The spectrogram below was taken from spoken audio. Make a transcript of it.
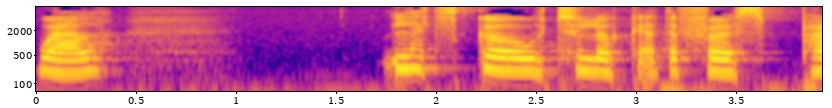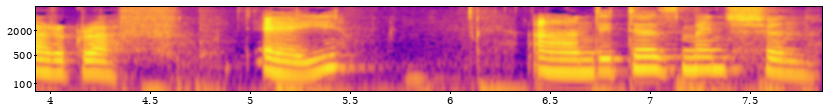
Well, let's go to look at the first paragraph A. And it does mention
